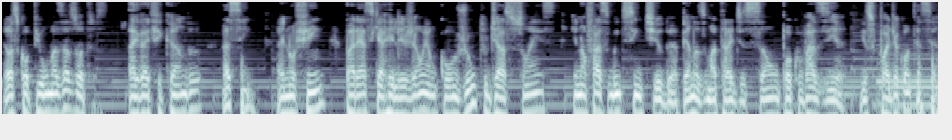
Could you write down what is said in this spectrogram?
elas copiam umas às outras. Aí vai ficando assim. Aí no fim, parece que a religião é um conjunto de ações que não faz muito sentido, é apenas uma tradição um pouco vazia. Isso pode acontecer.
